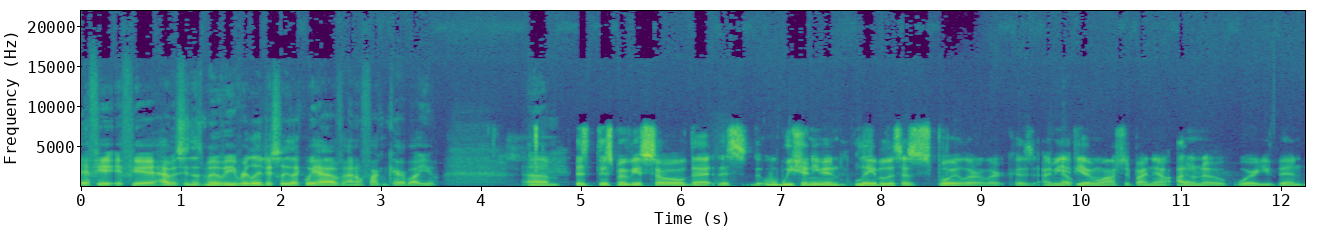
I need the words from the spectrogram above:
If you if you haven't seen this movie religiously like we have, I don't fucking care about you. Um, This this movie is so old that this we shouldn't even label this as spoiler alert because I mean if you haven't watched it by now I don't know where you've been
